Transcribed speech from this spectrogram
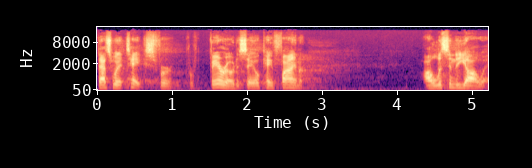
That's what it takes for, for Pharaoh to say, okay, fine, I'll listen to Yahweh.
